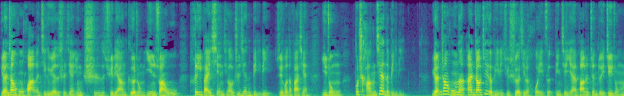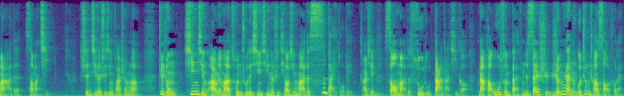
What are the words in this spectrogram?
袁昌红花了几个月的时间，用尺子去量各种印刷物黑白线条之间的比例，最后他发现一种不常见的比例。袁昌红呢，按照这个比例去设计了回字，并且研发了针对这种码的扫码器。神奇的事情发生了，这种新型二维码存储的信息呢是条形码的四百多倍，而且扫码的速度大大提高，哪怕污损百分之三十，仍然能够正常扫出来。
